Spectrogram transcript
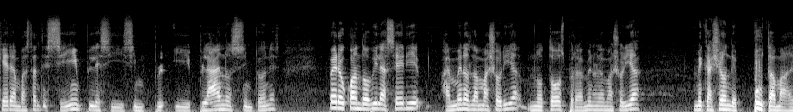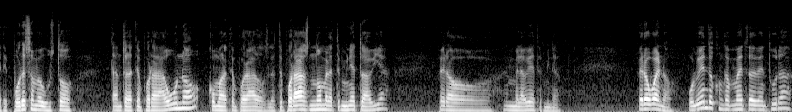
que eran bastante simples y, simple, y planos, simplones. Pero cuando vi la serie, al menos la mayoría, no todos, pero al menos la mayoría, me cayeron de puta madre. Por eso me gustó tanto la temporada 1 como la temporada 2. La temporada 2 no me la terminé todavía, pero me la voy a terminar. Pero bueno, volviendo con Campamento de Aventura,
